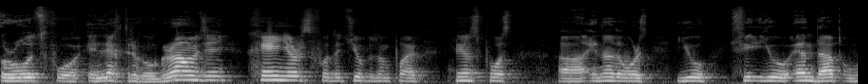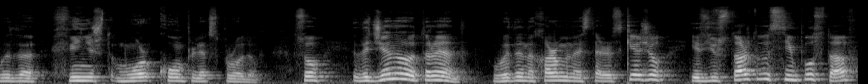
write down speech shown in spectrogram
rods for electrical grounding, hangers for the tubes and pipe, fence post. Uh, in other words, you you end up with a finished, more complex product. So the general trend within a harmonized tariff schedule is you start with simple stuff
